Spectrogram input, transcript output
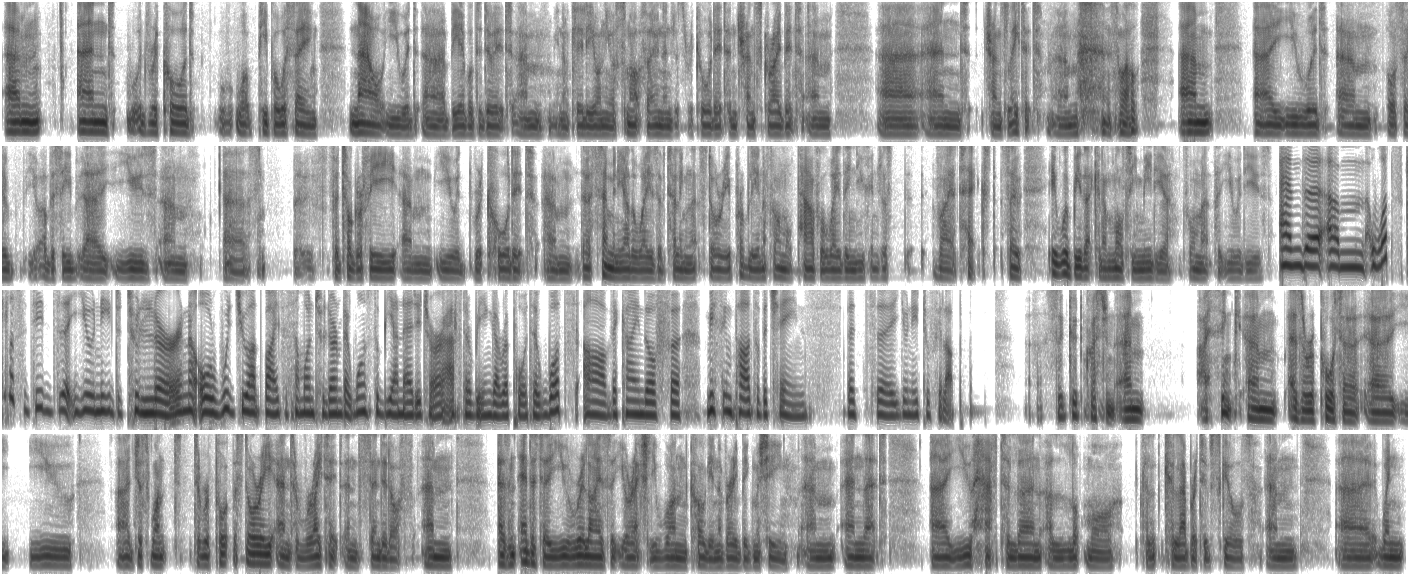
um, and would record what people were saying. Now you would uh, be able to do it, um, you know, clearly on your smartphone and just record it and transcribe it um, uh, and translate it um, as well. Um, uh, you would um, also obviously uh, use uh, photography, um, you would record it. Um, there are so many other ways of telling that story, probably in a far more powerful way than you can just via text. So it would be that kind of multimedia format that you would use. And uh, um, what skills did you need to learn, or would you advise someone to learn that wants to be an editor after being a reporter? What are the kind of uh, missing parts of the chains that uh, you need to fill up? That's a good question. Um, I think um, as a reporter, uh, y- you uh, just want to report the story and to write it and send it off. Um, as an editor, you realize that you're actually one cog in a very big machine, um, and that uh, you have to learn a lot more col- collaborative skills. Um, uh, when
